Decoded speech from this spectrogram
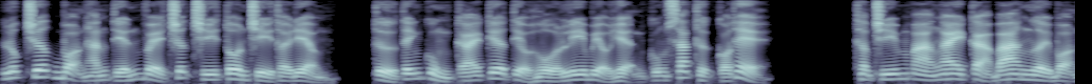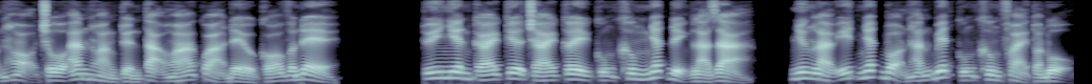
lúc trước bọn hắn tiến về trước trí tôn trì thời điểm, tử tĩnh cùng cái kia tiểu hồ ly biểu hiện cũng xác thực có thể. Thậm chí mà ngay cả ba người bọn họ trồ ăn hoàng tuyển tạo hóa quả đều có vấn đề. Tuy nhiên cái kia trái cây cũng không nhất định là giả, nhưng là ít nhất bọn hắn biết cũng không phải toàn bộ.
